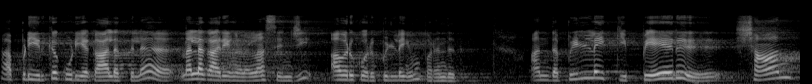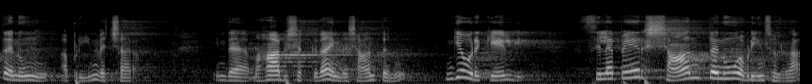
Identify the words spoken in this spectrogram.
அப்படி இருக்கக்கூடிய காலத்தில் நல்ல காரியங்கள் எல்லாம் செஞ்சு அவருக்கு ஒரு பிள்ளையும் பிறந்தது. அந்த பிள்ளைக்கு பேரு சாந்தனு அப்படின்னு வச்சாராம். இந்த மகாபிஷக்கு தான் இந்த சாந்தனு. இங்கே ஒரு கேள்வி. சில பேர் சாந்தனு அப்படின்னு சொல்றா.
